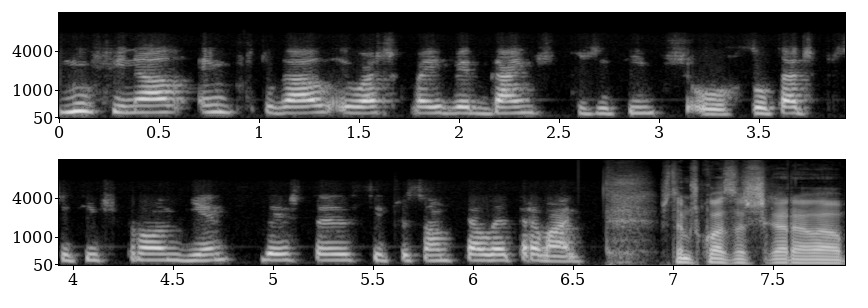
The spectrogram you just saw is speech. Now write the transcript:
no final, em Portugal, eu acho que vai haver ganhos positivos ou resultados positivos para o ambiente desta situação de teletrabalho. Estamos quase a chegar à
